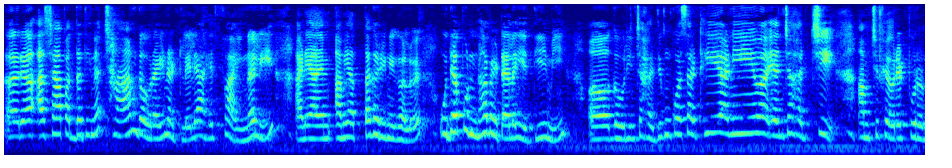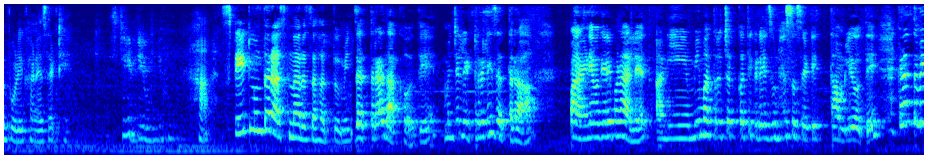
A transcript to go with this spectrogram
तर अशा पद्धतीनं छान गौराई नटलेल्या आहेत फायनली आणि आम- आम्ही आत्ता घरी निघालोय. उद्या पुन्हा भेटायला येते मी. गौरींच्या हळदी कुंकवासाठी आणि यांच्या हातची आमची फेवरेट पुरणपोळी खाण्यासाठी. हा स्टेट येऊन तर असणारच आहात तुम्ही. जत्रा दाखवते. म्हणजे लिटरली जत्रा. पाळणे वगैरे पण आलेत. आणि मी मात्र चक्क तिकडे जुन्या सोसायटीत थांबले होते. कारण तुम्ही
